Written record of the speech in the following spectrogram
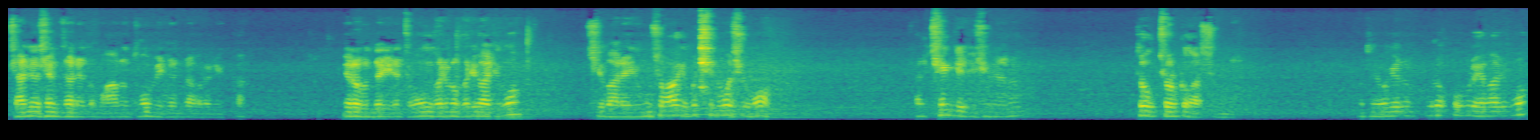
자녀 생산에도 많은 도움이 된다 그러니까 여러분들 이런 좋은 그림을 그려가지고 집안에 융성하게 붙여놓으시고 잘 챙겨주시면 더욱 좋을 것 같습니다. 그래서 여기는 꾸덕꾸덕 해가지고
